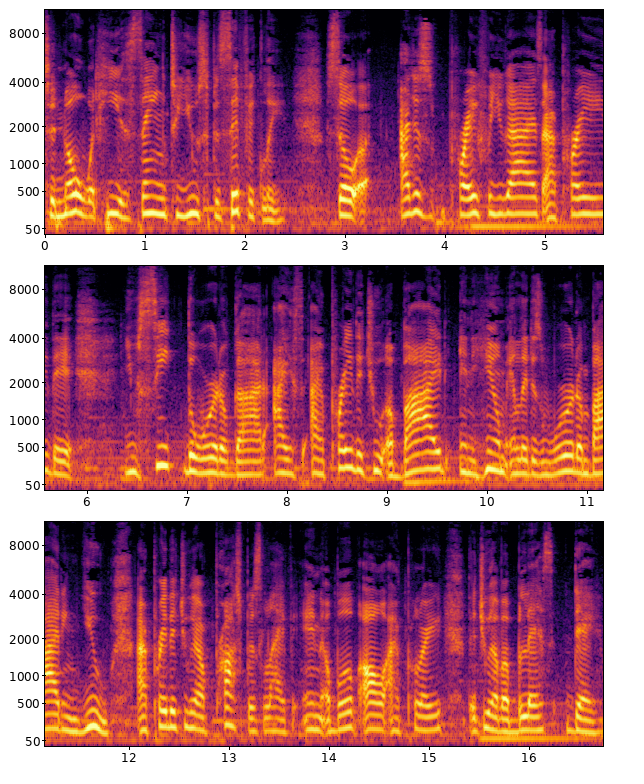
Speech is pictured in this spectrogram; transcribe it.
to know what he is saying to you specifically. So uh, I just pray for you guys. I pray that you seek the word of God. I, I pray that you abide in him and let his word abide in you. I pray that you have prosperous life. And above all, I pray that you have a blessed day.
